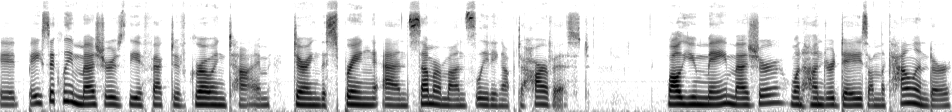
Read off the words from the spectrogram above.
it basically measures the effective growing time during the spring and summer months leading up to harvest. While you may measure 100 days on the calendar,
